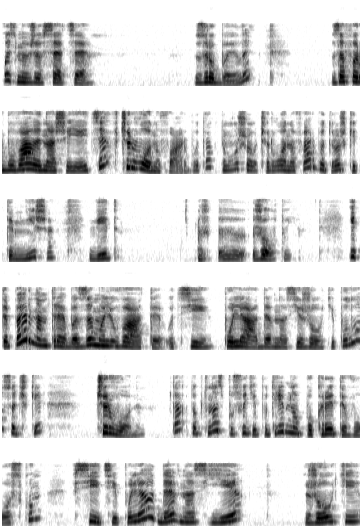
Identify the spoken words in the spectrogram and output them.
Ось ми вже все це зробили. Зафарбували наше яйце в червону фарбу, так? тому що червона фарба трошки темніша від е, жовтої. І тепер нам треба замалювати оці поля, де в нас є жовті полосочки, червоним. Так? Тобто, нас, по суті, потрібно покрити воском всі ці поля, де в нас є жовті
